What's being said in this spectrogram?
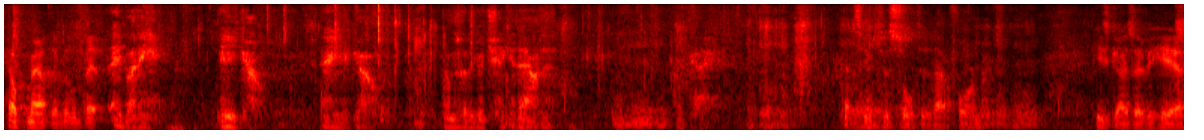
help him out there a little bit. Hey, buddy. There you go. There you go. I'm going to go check it out. Okay. That seems to have sorted it out for him. These guys over here,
